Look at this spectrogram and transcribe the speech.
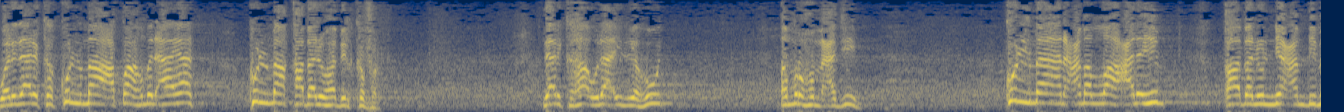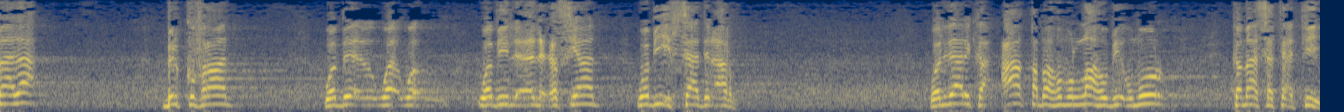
ولذلك كل ما أعطاهم الآيات كل ما قابلوها بالكفر. ذلك هؤلاء اليهود أمرهم عجيب. كل ما أنعم الله عليهم قابلوا النعم بما لا بالكفران وب وبالعصيان وبإفساد الأرض. ولذلك عاقبهم الله بأمور كما ستأتي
